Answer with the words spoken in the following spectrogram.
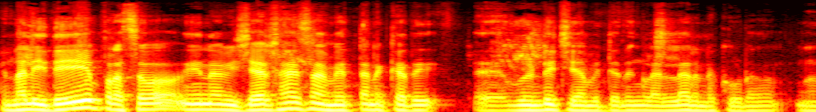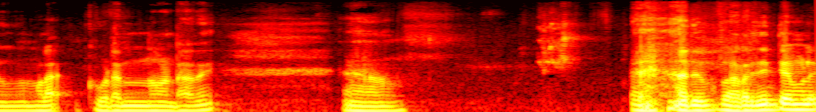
എന്നാൽ ഇതേ പ്രസവം ഇങ്ങനെ വിശേഷമായ സമയത്ത് എനിക്കത് വീണ്ടും ചെയ്യാൻ പറ്റും നിങ്ങൾ എല്ലാവരും എന്റെ കൂടെ നമ്മളെ കൂടെ നിന്നുകൊണ്ടാണ്. അത് പറഞ്ഞിട്ട് നമ്മൾ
